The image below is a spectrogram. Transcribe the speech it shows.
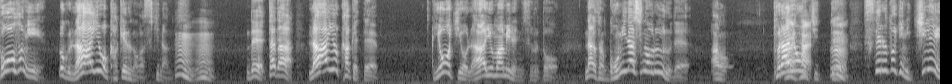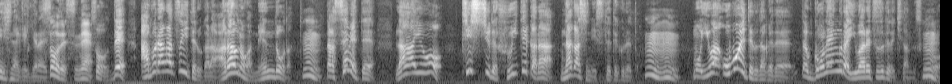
豆腐に僕ラー油をかけるのが好きなんでうんうん。すでただラー油かけて容器をラー油まみれにするとなんかそのゴミ出しのルールであのプラ容器ってはいはい。うん。捨てる時にきれいにしなきゃいけない。そうですね。そう。で油がついてるから洗うのが面倒だって。うん。だからせめてラー油をティッシュで拭いてから流しに捨ててくれと。うんうん。もう言わ覚えてるだけでだから5年ぐらい言われ続けてきたんですけど、うん。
